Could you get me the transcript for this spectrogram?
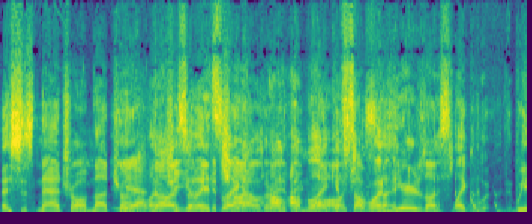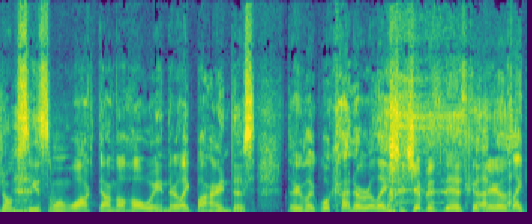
it's just natural. I'm not trying yeah, to like no, treat it's, you like it's a like child I'm, or anything. I'm like Paul. if It's someone like- hears us like we don't see someone walk down the hallway and they're like behind us, they're like, "What kind of relationship is this?" Because they're like,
